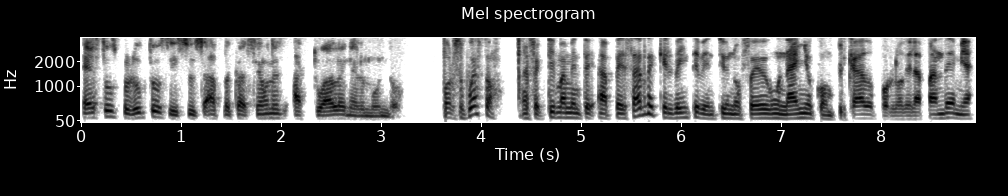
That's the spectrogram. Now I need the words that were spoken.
estos productos y sus aplicaciones actuales en el mundo. Por supuesto, efectivamente, a pesar de que el 2021 fue un año complicado por lo de la pandemia,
